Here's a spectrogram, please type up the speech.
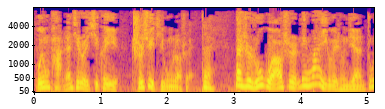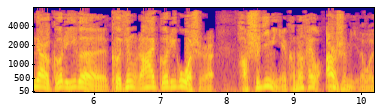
不用怕，燃气热水器可以持续提供热水。对，但是如果要是另外一个卫生间，中间又隔着一个客厅，然后还隔着一个卧室，好十几米，可能还有二十米的，我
